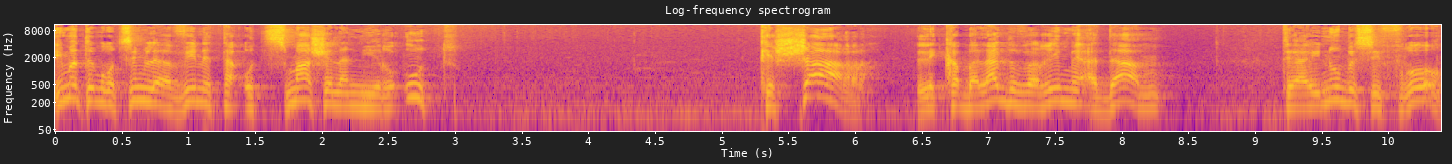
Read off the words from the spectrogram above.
אם אתם רוצים להבין את העוצמה של הנראות כשער לקבלת דברים מאדם, תעיינו בספרו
